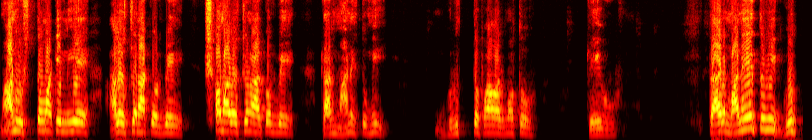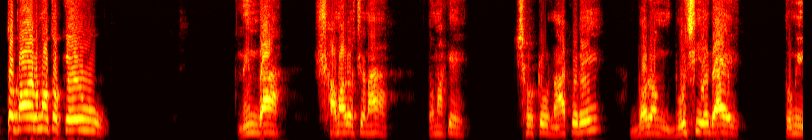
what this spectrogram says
মানুষ তোমাকে নিয়ে আলোচনা করবে, সমালোচনা করবে, তার মানে তুমি গুরুত্ব পাওয়ার মতো কেউ তার মানে তুমি গুরুত্ব পাওয়ার মতো কেউ নিন্দা, সমালোচনা তোমাকে ছোট না করে বরং বুঝিয়ে দেয় তুমি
